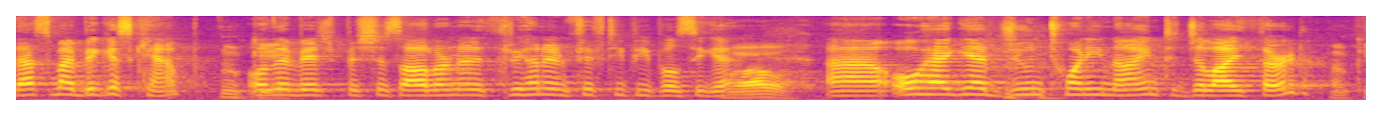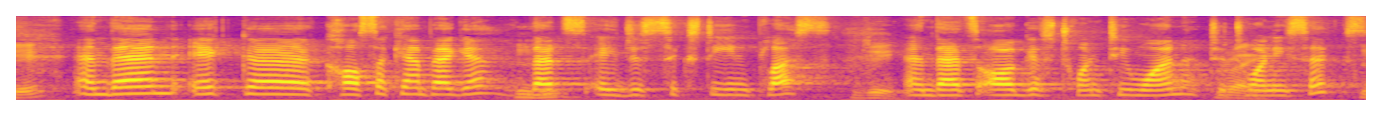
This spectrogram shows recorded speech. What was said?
that's my biggest camp Okay. ਉਹਦੇ ਵਿੱਚ ਪਿਛਲੇ ਸਾਲ ਉਹਨਾਂ ਨੇ 350 people ਸੀਗੇ Wow. Uh, ਉਹ ਹੈਗਾ June 29 to July 3rd okay and then ਇੱਕ uh, ਖਾਲਸਾ camp ਹੈਗਾ that's ages 16 plus ਜੀ। and that's August 21 to Right. 26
